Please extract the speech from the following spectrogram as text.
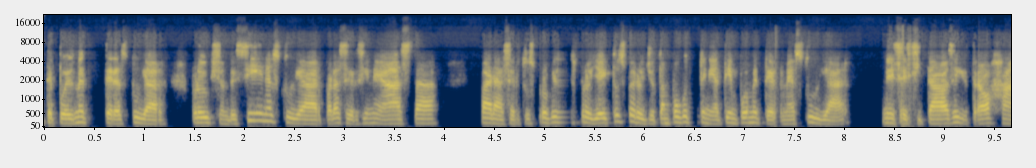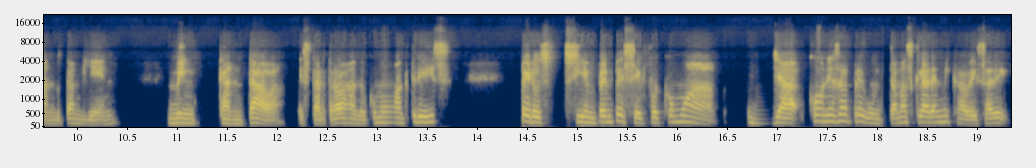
te puedes meter a estudiar producción de cine, estudiar para ser cineasta, para hacer tus propios proyectos, pero yo tampoco tenía tiempo de meterme a estudiar. Necesitaba seguir trabajando también. Me encantaba estar trabajando como actriz, pero siempre empecé, fue como a, ya con esa pregunta más clara en mi cabeza de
